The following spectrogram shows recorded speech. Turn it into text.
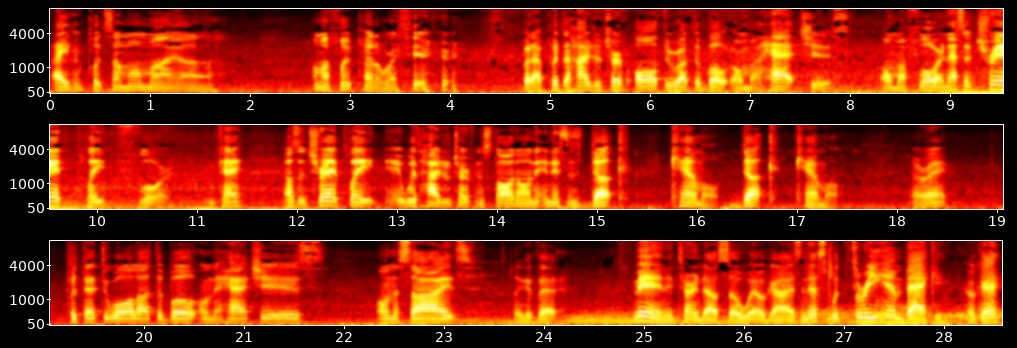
I even put some on my, uh, on my foot pedal right there. But I put the HydroTurf all throughout the boat on my hatches, on my floor, and that's a tread plate floor, okay? That was a tread plate with HydroTurf installed on it, and this is duck camo, duck camo, all right? Put that through all out the boat, on the hatches, on the sides. Look at that. Man, it turned out so well, guys, and that's with 3M backing, okay?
